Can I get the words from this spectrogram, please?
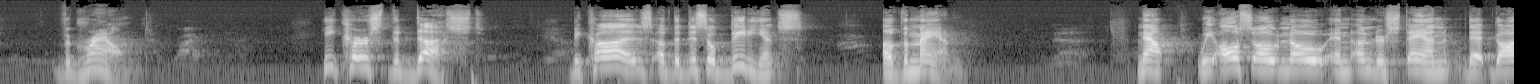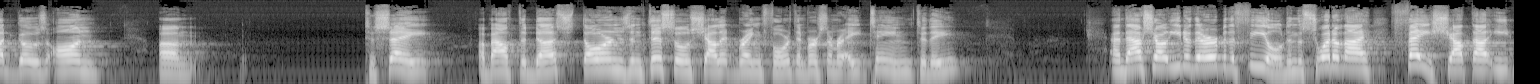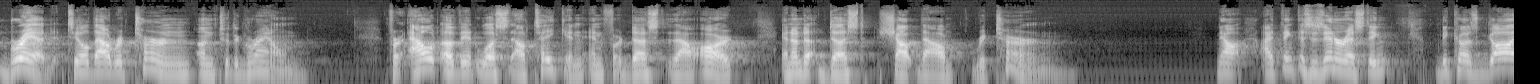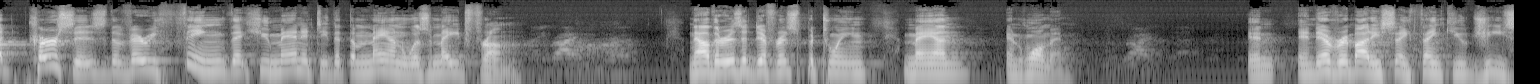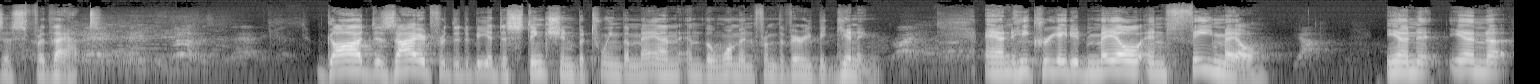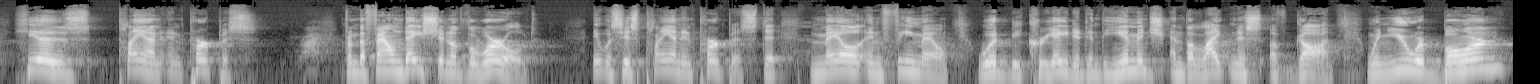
the ground. He cursed the dust because of the disobedience of the man. Now, we also know and understand that God goes on um, to say about the dust thorns and thistles shall it bring forth, in verse number 18 to thee. And thou shalt eat of the herb of the field, and the sweat of thy face shalt thou eat bread, till thou return unto the ground. For out of it wast thou taken, and for dust thou art, and unto dust shalt thou return. Now, I think this is interesting because God curses the very thing that humanity, that the man was made from. Now, there is a difference between man and woman. And, and everybody say, Thank you, Jesus, for that. God desired for there to be a distinction between the man and the woman from the very beginning and he created male and female in, in his plan and purpose from the foundation of the world. It was his plan and purpose that male and female would be created in the image and the likeness of God. When you were born,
